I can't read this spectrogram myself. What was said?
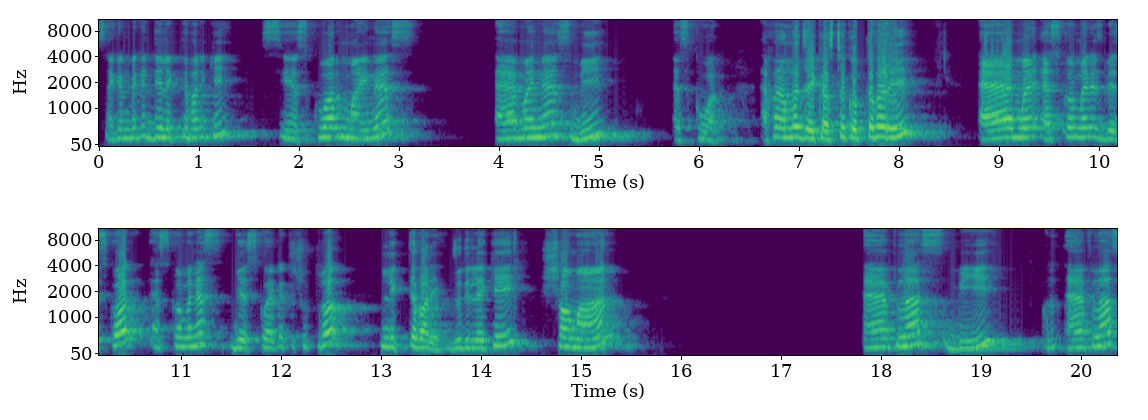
second bracket দিয়ে লিখতে পারি কি? C square minus A minus B square এখন আমরা যে কাজটা করতে পারি A square minus B square square minus B square একটা সূত্র লিখতে পারি। যদি লিখি, সমান A plus B A plus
